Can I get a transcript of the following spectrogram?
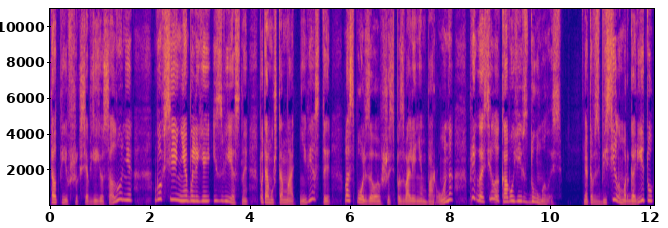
толпившихся в ее салоне, вовсе не были ей известны, потому что мать невесты, воспользовавшись позволением барона, пригласила, кого ей вздумалось. Это взбесило Маргариту,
